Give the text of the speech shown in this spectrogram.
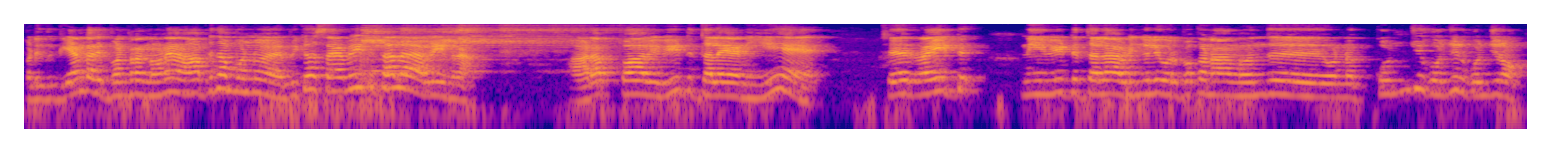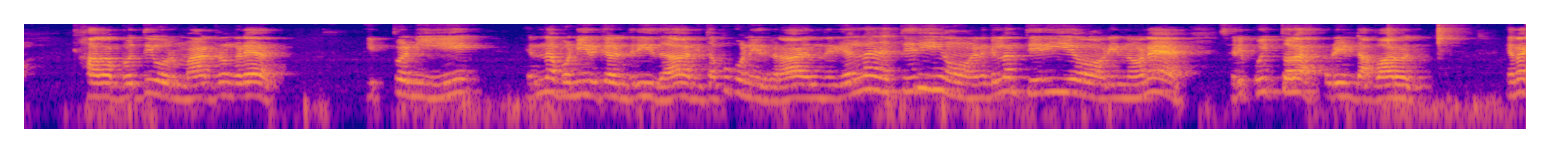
பட் இதுக்கு ஏன்டா இது பண்ணுறேன்னொடனே நான் அப்படி தான் பண்ணுவேன் பிகாஸ் வீட்டு தலை அப்படின்றான் அடப்பா வீட்டு தலையா நீ? சரி ரைட்டு நீ வீட்டு தலை அப்படின்னு சொல்லி ஒரு பக்கம் நாங்கள் வந்து உன்னை கொஞ்சம் கொஞ்சம் கொஞ்சிரும் அதை பற்றி ஒரு மேட்ரும் கிடையாது. இப்போ நீ என்ன பண்ணியிருக்கான்னு தெரியுதா? நீ தப்பு பண்ணியிருக்கடா. இந்த எல்லாம் எனக்கு தெரியும். எனக்கு எல்லாம் தெரியும் அப்படின்னோடனே சரி போய் தொலை அப்படின்ட்டா பார்வதி. ஏன்னா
